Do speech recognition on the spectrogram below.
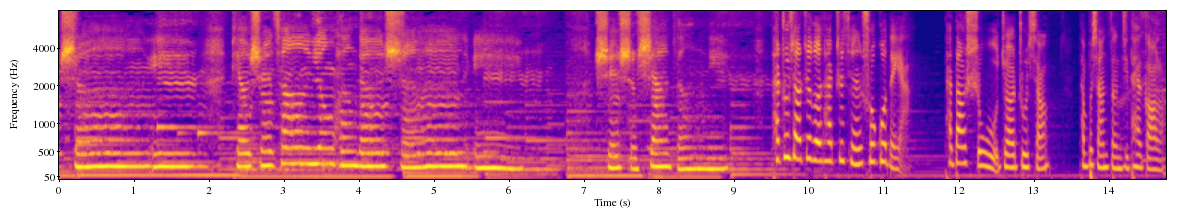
声音，飘雪藏永恒的声音，雪树下等你。他注销这个，他之前说过的呀。他到十五就要注销，他不想等级太高了。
